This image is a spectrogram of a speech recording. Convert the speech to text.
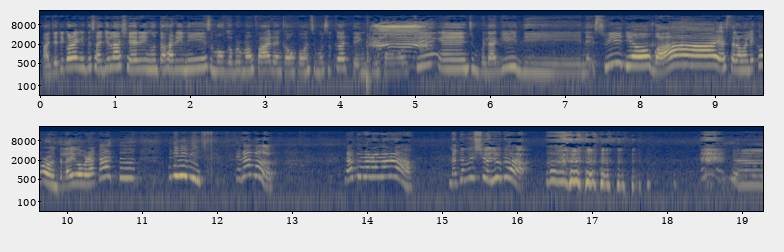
Ha, jadi korang itu sajalah sharing untuk hari ini. Semoga bermanfaat dan kawan-kawan semua suka. Thank you for watching kemudian jumpa lagi di next video. Bye. Assalamualaikum warahmatullahi wabarakatuh. Ada baby. Kenapa? Kenapa marah-marah? Nak kena show juga?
